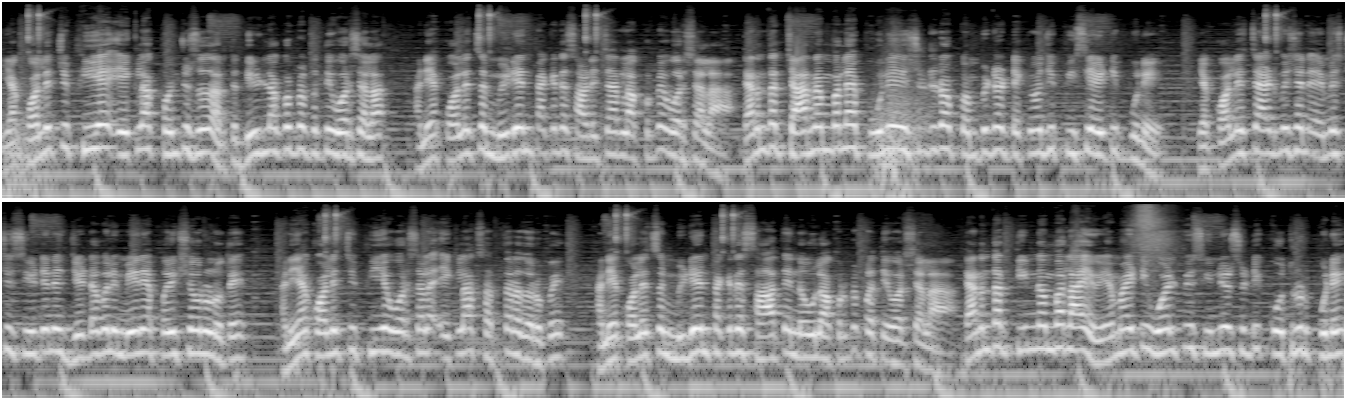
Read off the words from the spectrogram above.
या कॉलेजची फी आहे एक लाख पंचवीस हजार ते दीड लाख रुपये प्रति वर्षाला. आणि या कॉलेजचं मीडियन पॅकेज आहे साडेचार लाख रुपये वर्षाला. त्यानंतर चार नंबरला आहे Pune institute of computer technology PCIT Pune. या कॉलेजचं ऍडमिशन एमएसटी सीटी टी आणि जे डबल मेन या परीक्षेवरून होते. आणि या कॉलेजची फी आहे वर्षाला एक लाख सत्तर हजार रुपये. आणि या कॉलेजचं मीडियन पॅकेज आहे सहा ते नऊ लाख रुपये प्रति वर्षाला. त्यानंतर तीन नंबरला आहे M I T world peace university Kothrud Pune.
